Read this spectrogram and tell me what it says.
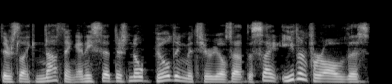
There's like nothing. And he said there's no building materials at the site, even for all of this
